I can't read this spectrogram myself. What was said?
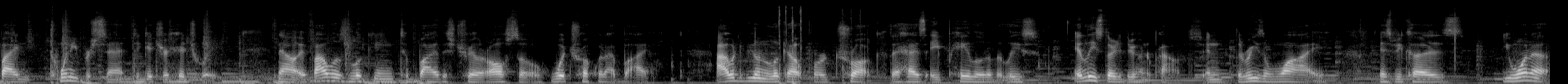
by 20% to get your hitch weight. Now, if I was looking to buy this trailer also, what truck would I buy? I would be on the lookout for a truck that has a payload of at least at least 3,300 pounds. And the reason why is because you want to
